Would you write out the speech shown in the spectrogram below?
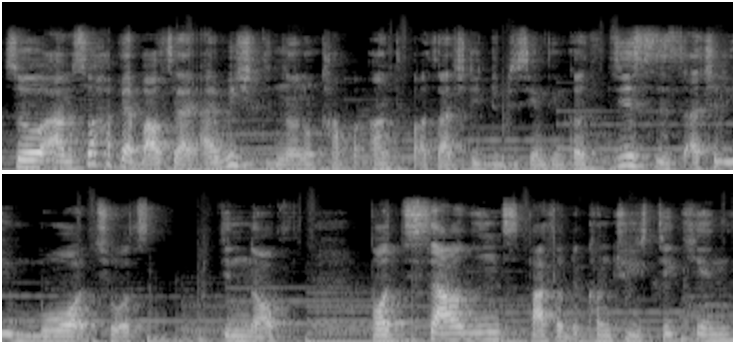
So I'm so happy about it. I, I wish the non counterparts actually do the same thing because this is actually more towards the north, but the southern part of the country is taking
